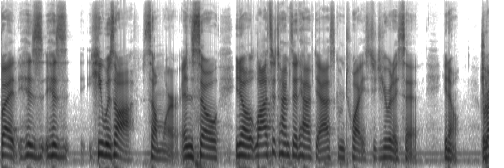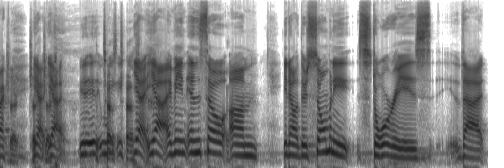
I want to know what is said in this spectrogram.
but his his he was off somewhere, and so you know, lots of times I'd have to ask him twice. Did you hear what I said? You know, Check, check, check, yeah, check. yeah, It- Test, we- test. yeah, yeah. I mean, and so um, you know, there's so many stories that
